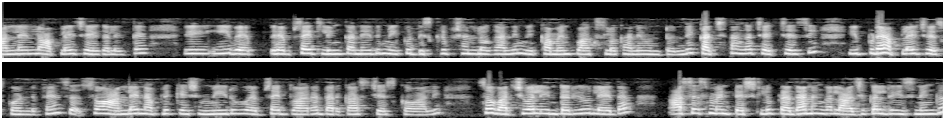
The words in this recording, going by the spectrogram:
ఆన్లైన్లో అప్లై చేయగలిగితే ఈ ఈ వెబ్ వెబ్సైట్ లింక్ అనేది మీకు డిస్క్రిప్షన్లో కానీ మీ కమెంట్ బాక్స్లో కానీ ఉంటుంది. ఖచ్చితంగా చెక్ చేసి ఇప్పుడే అప్లై చేసుకోండి ఫ్రెండ్స్ సో ఆన్లైన్ అప్లికేషన్ మీరు వెబ్సైట్ ద్వారా దరఖాస్తు చేసుకోవాలి. సో వర్చువల్ ఇంటర్వ్యూ లేదా అసెస్మెంట్ టెస్ట్లు ప్రధానంగా logical reasoning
